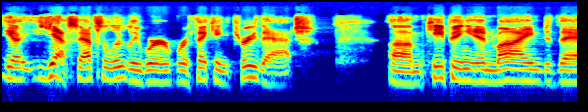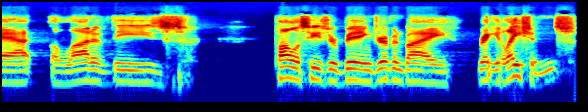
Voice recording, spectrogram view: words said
yeah, yes, absolutely. We're, we're thinking through that, um, keeping in mind that a lot of these policies are being driven by regulations.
